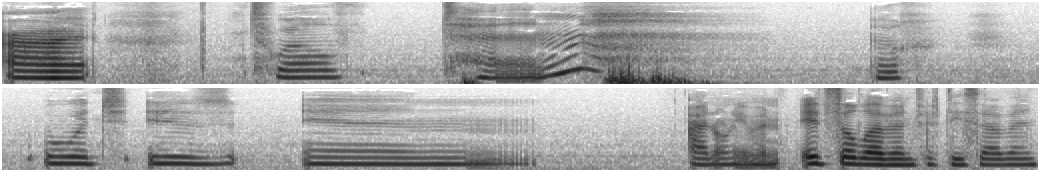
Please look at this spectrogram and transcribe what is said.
at 12:10. Ugh. Which is in I don't even it's 11:57.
